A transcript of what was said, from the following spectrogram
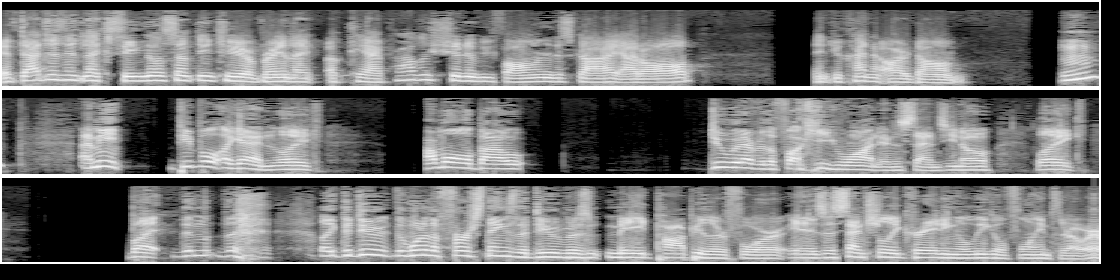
If that doesn't like signal something to your brain, like okay, I probably shouldn't be following this guy at all, then you kind of are dumb. hmm I mean, people again, like I'm all about do whatever the fuck you want in a sense, you know, like. But the, the like the dude, the one of the first things the dude was made popular for is essentially creating a legal flamethrower.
